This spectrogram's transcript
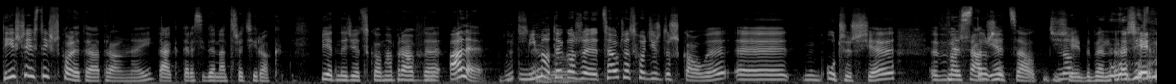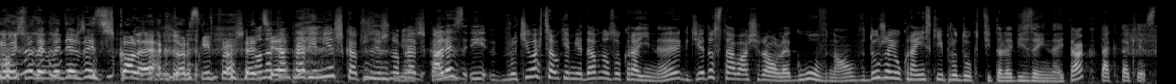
Ty jeszcze jesteś w szkole teatralnej. Tak, teraz idę na trzeci rok. Biedne dziecko, naprawdę. Ale mimo tego, że cały czas chodzisz do szkoły, e, uczysz się w Warszawie. Mestorzyca od dzisiaj będę na ziemi. Mój świadek powiedział, że jest w szkole aktorskiej, proszę Ona cię. tam prawie mieszka, przecież no prawie, Mieszkam. ale z, wróciłaś całkiem niedawno z Ukrainy, gdzie dostałaś rolę główną w dużej ukraińskiej produkcji telewizyjnej, tak? Tak, tak jest.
